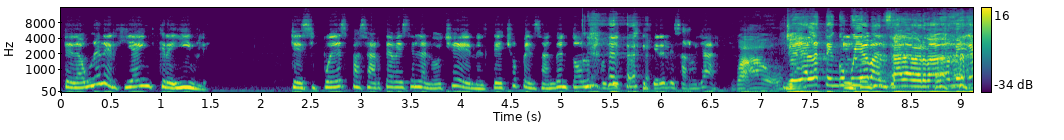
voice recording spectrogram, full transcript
te da una energía increíble que si puedes pasarte a veces la noche en el techo pensando en todos los proyectos que quieres desarrollar. Wow. Yo ya la tengo muy avanzada, ¿verdad, amiga?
